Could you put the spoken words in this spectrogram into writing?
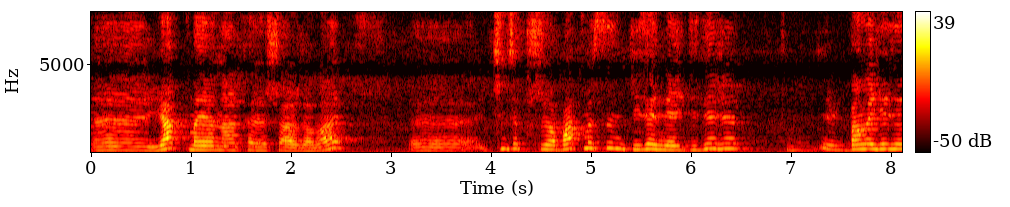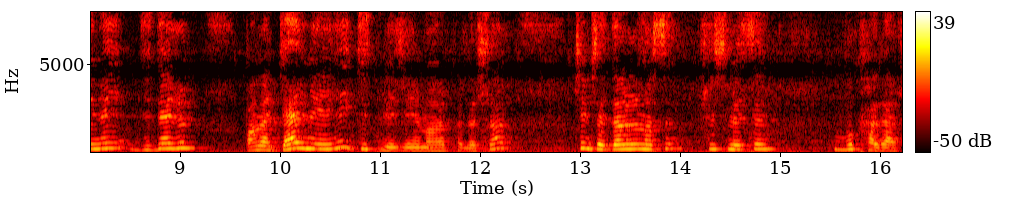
e, yapmayan arkadaşlar da var. E, kimse kusura bakmasın. Gidene giderim. E, Bana gelene giderim. Bana gelmeyene gitmeyeceğim arkadaşlar. Kimse darılmasın, küsmesin. Bu kadar.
